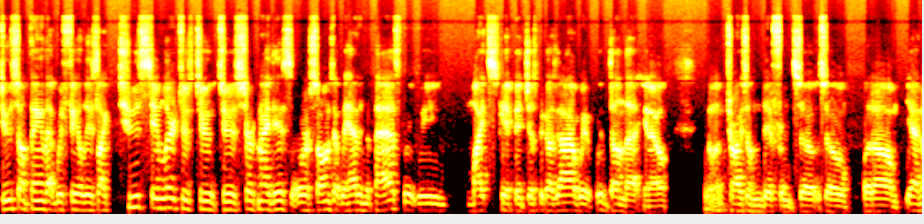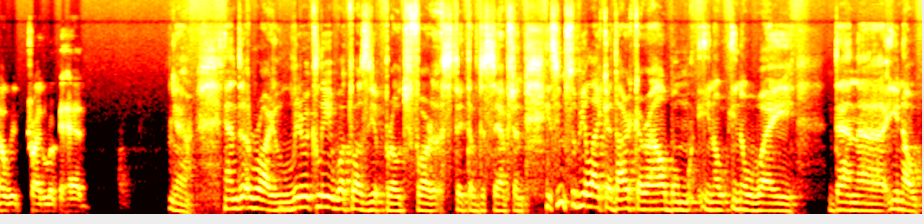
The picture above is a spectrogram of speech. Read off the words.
do something that we feel is like too similar to, to, to certain ideas or songs that we had in the past, we, we might skip it just because ah we've, we've done that, you know. We'll try something different. So so, but um, yeah, no, we try to look ahead. Yeah, and uh, Roy, lyrically, what was the approach for State of Deception? It seems to be like a darker album, you know, in a way than uh, you know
